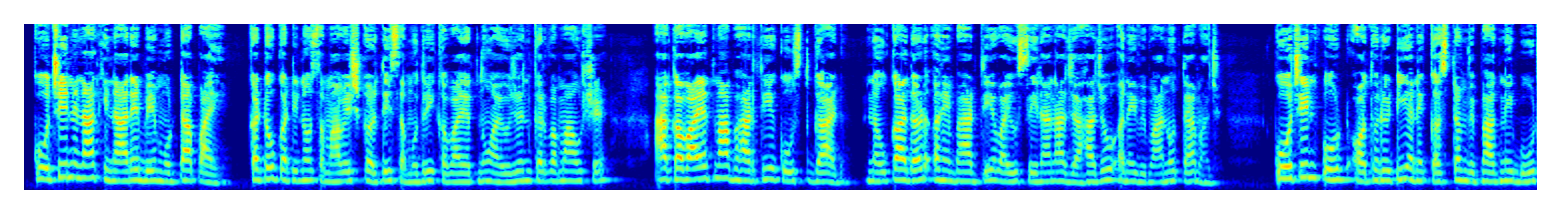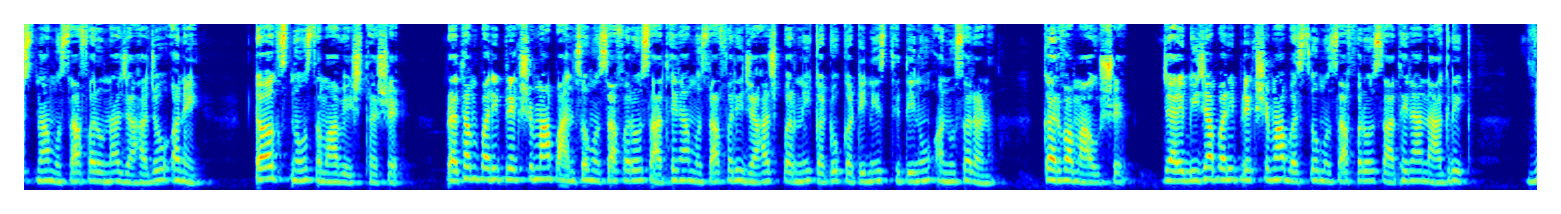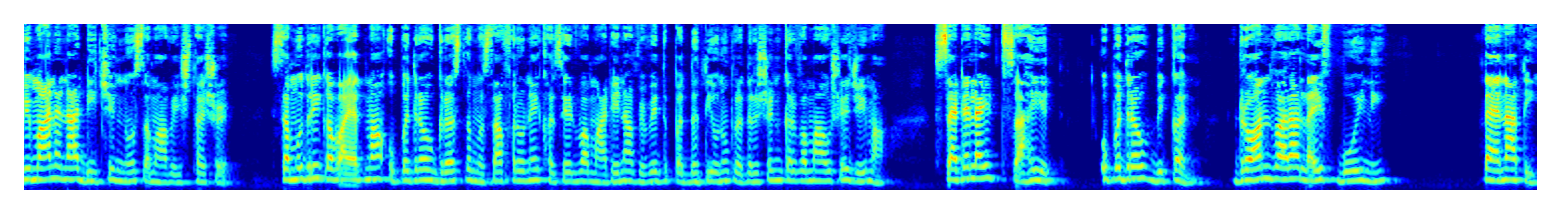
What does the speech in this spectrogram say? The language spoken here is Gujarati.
કોચીનના કિનારે બે મોટા પાયે કટોકટીનો સમાવેશ કરતી સમુદ્રી કવાયતનું આયોજન કરવામાં આવશે. આ કવાયતમાં ભારતીય કોસ્ટ ગાર્ડ, નૌકાદળ અને ભારતીય વાયુસેનાના જહાજો અને વિમાનો તેમજ કોચીન પોર્ટ ઓથોરિટી અને કસ્ટમ વિભાગની બોટ્સના મુસાફરોના જહાજો અને ટર્ક્સનો સમાવેશ થશે. પ્રથમ પરિપ્રેક્ષ્યમાં પાંચસો મુસાફરો સાથેના મુસાફરી જહાજ પરની કટોકટીની સ્થિતિનું અનુસરણ કરવામાં આવશે. જ્યારે બીજા પરિપ્રેક્ષ્યમાં બસો મુસાફરો સાથેના નાગરિક વિમાનના ડીચિંગનો સમાવેશ થશે. સમુદ્રી કવાયતમાં ઉપદ્રવગ્રસ્ત મુસાફરોને ખસેડવા માટેના વિવિધ પદ્ધતિઓનું પ્રદર્શન કરવામાં આવશે, જેમાં સેટેલાઇટ સહિત ઉપદ્રવ બીકન ડ્રોન દ્વારા લાઇફ બોયની તૈનાતી,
